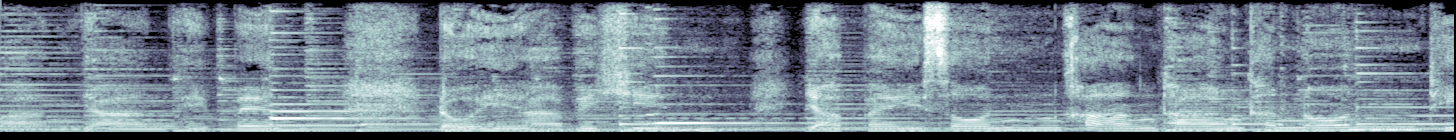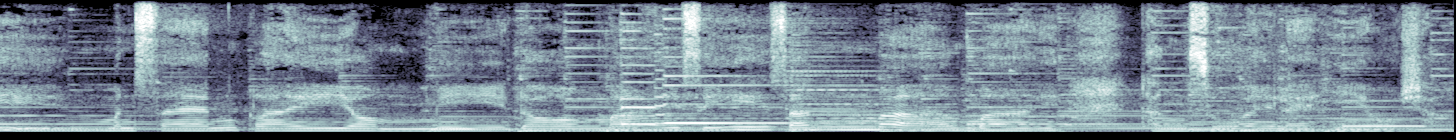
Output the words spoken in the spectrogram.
บางอย่างให้เป็น โดยอย่าไปคิด อย่าไปสนข้างทางถนนที่มันแสนไกลย่อมมีดอกไม้สีสันมากมาย ทั้งสวยและเหี่ยวเฉา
